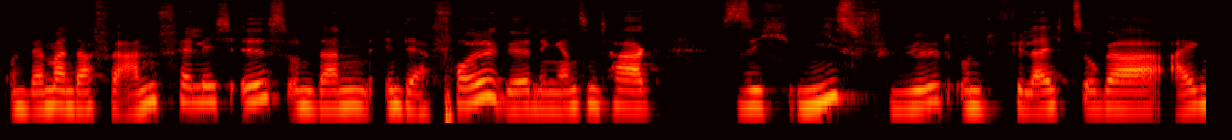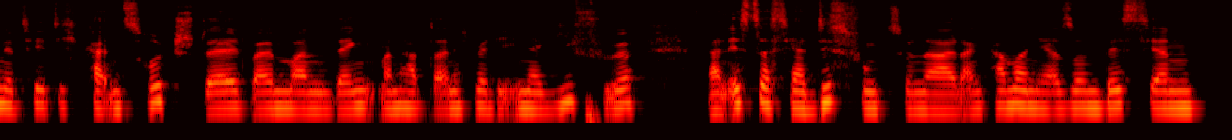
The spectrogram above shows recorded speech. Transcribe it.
Und wenn man dafür anfällig ist und dann in der Folge den ganzen Tag sich mies fühlt und vielleicht sogar eigene Tätigkeiten zurückstellt, weil man denkt, man hat da nicht mehr die Energie für, dann ist das ja dysfunktional. Dann kann man ja so ein bisschen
